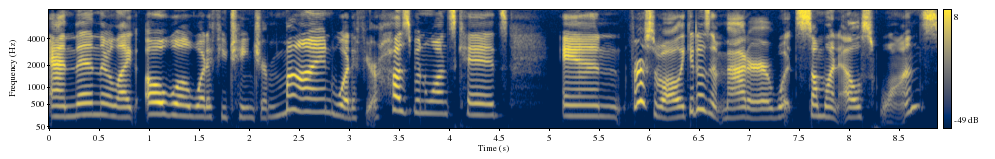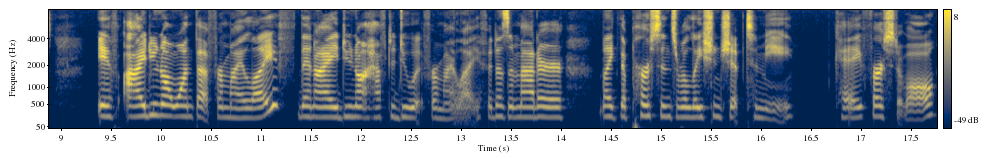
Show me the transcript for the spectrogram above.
And then they're like, oh, well, what if you change your mind? What if your husband wants kids? And first of all, like, it doesn't matter what someone else wants. If I do not want that for my life, then I do not have to do it for my life. It doesn't matter, like, the person's relationship to me. Okay, first of all.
